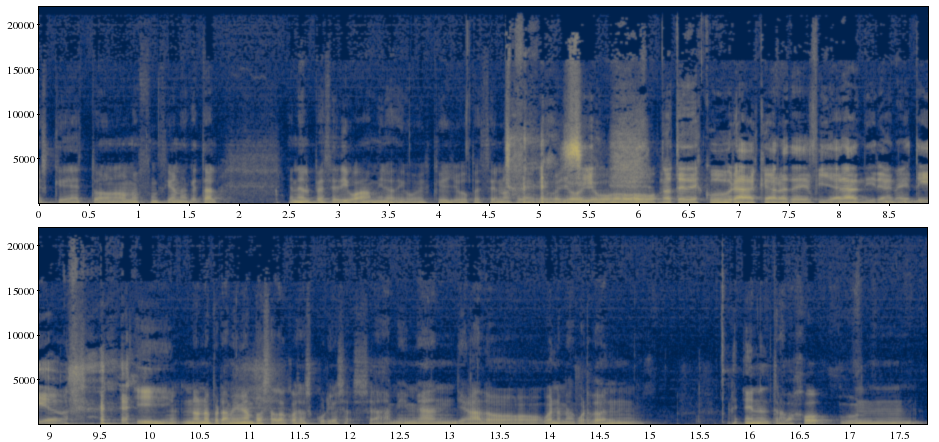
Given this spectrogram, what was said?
Es que esto no me funciona, ¿qué tal? En el PC digo, ah, mira, digo, es que yo PC no sé, digo, yo llevo... No te descubras que ahora te pillarán, dirán, eh, tío. y no, no, pero a mí me han pasado cosas curiosas. O sea, a mí me han llegado, bueno, me acuerdo en, en el trabajo, un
